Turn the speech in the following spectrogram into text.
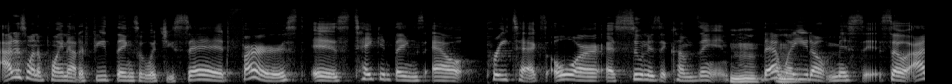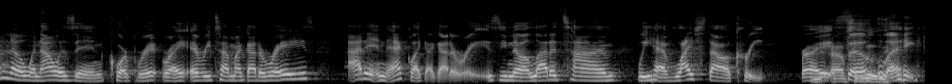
I just want to point out a few things of what you said. First is taking things out pre-tax or as soon as it comes in. Mm-hmm. That mm-hmm. way you don't miss it. So I know when I was in corporate, right, every time I got a raise, I didn't act like I got a raise. You know, a lot of time we have lifestyle creep right? Yeah, so like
